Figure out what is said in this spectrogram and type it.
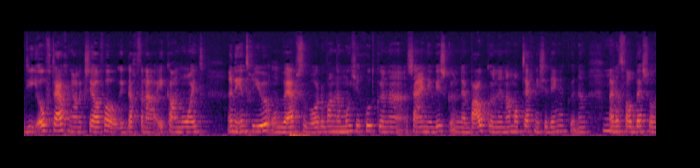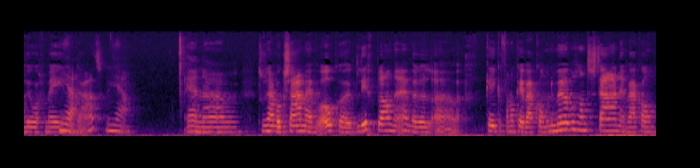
die overtuiging had ik zelf ook. Ik dacht van nou, ik kan nooit een interieurontwerpster worden. Want dan moet je goed kunnen zijn in wiskunde en bouwkunde en allemaal technische dingen kunnen. Ja. Maar dat valt best wel heel erg mee Ja. inderdaad. ja. En ehm, toen zijn we ook samen, hebben we ook het lichtplan. Hè, we hebben eh, gekeken van oké, waar komen de meubels dan te staan? En waar, komen,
